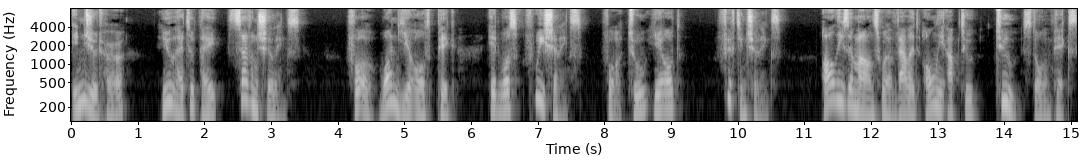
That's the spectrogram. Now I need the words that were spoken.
injured her, you had to pay seven shillings. For a one year old pig, it was three shillings. For a two year old, fifteen shillings. All these amounts were valid only up to two stolen pigs.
